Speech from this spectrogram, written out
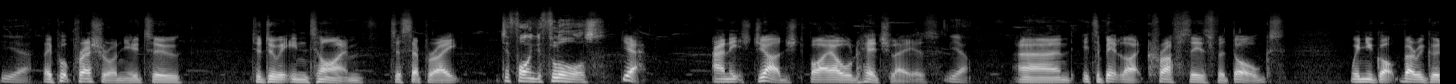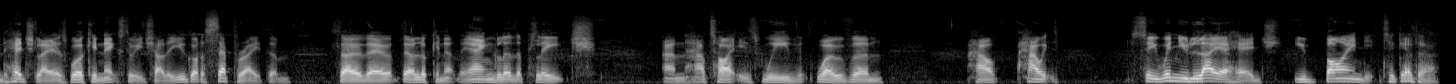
Yeah. They put pressure on you to to do it in time to separate. To find your flaws. Yeah, and it's judged by old hedge layers. Yeah. and it's a bit like Crufts is for dogs. When you've got very good hedge layers working next to each other, you've got to separate them. So they're, they're looking at the angle of the pleach and how tight it's weave, woven, how, how it's. See, when you lay a hedge, you bind it together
